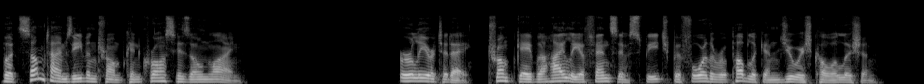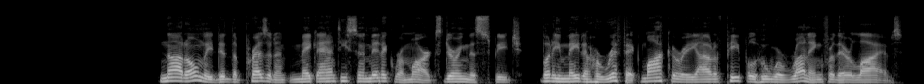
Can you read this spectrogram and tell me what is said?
but sometimes even Trump can cross his own line. Earlier today, Trump gave a highly offensive speech before the Republican Jewish coalition not only did the president make anti-Semitic remarks during the speech, but he made a horrific mockery out of people who were running for their lives.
